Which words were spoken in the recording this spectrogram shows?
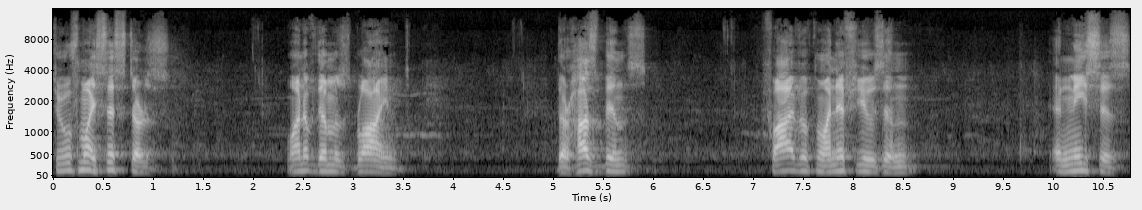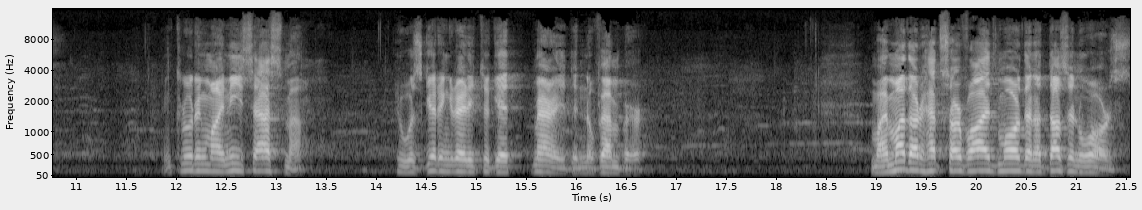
two of my sisters, one of them is blind, their husbands, five of my nephews and, and nieces, including my niece Asma who was getting ready to get married in November. My mother had survived more than a dozen wars,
